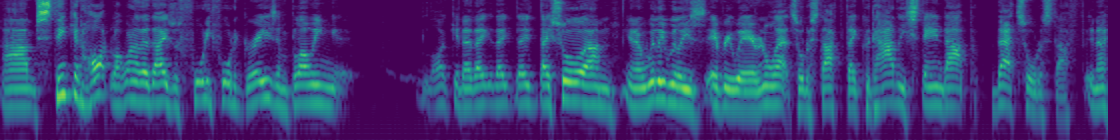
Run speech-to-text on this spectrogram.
Um, stinking hot, like one of the days was 44 degrees and blowing like you know they they, they, they saw um you know willy willies everywhere and all that sort of stuff. They could hardly stand up that sort of stuff you know.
